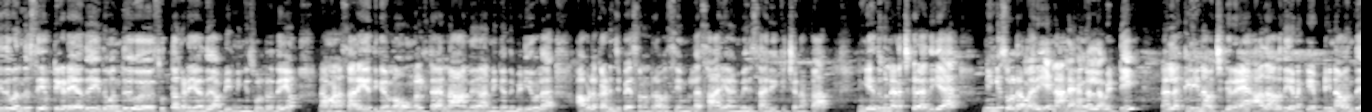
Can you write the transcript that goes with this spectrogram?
இது வந்து சேஃப்டி கிடையாது இது வந்து சுத்தம் கிடையாது அப்படின்னு நீங்கள் சொல்கிறதையும் நான் மனசார ஏற்றிக்கணும் உங்கள்கிட்ட நான் அன்றைக்கி அந்த வீடியோவில் அவளை கடிஞ்சு பேசணுன்ற அவசியம் இல்லை. Sorry I very sorry kitchen அக்கா. நீங்கள் எதுவும் நினச்சிக்கிறாதீங்க. நீங்கள் சொல்கிற மாதிரியே நான் நகங்கள்லாம் வெட்டி நல்லா க்ளீனாக வச்சுக்கிறேன். அதாவது எனக்கு எப்படின்னா வந்து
